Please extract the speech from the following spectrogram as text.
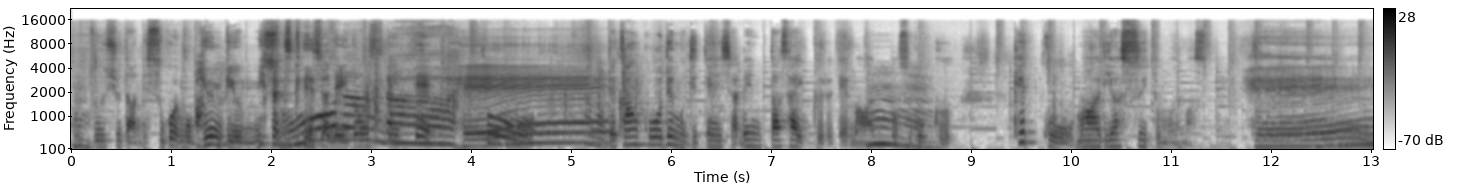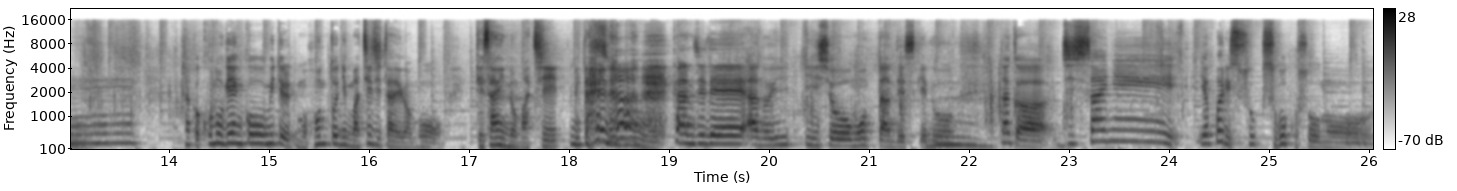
交通手段ですごいもうビュンビュンみたいな自転車で移動していて。そうなので観光でも自転車レンタサイクルで回るとすごく、結構回りやすいと思います、ね、へーなんかこの原稿を見てるともう本当に街自体がもうデザインの街みたいな感じであの印象を持ったんですけど、うん、なんか実際にやっぱりすごくその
